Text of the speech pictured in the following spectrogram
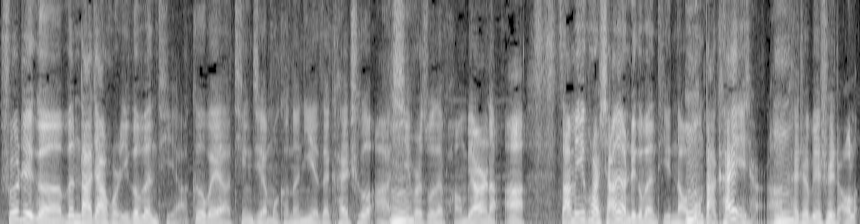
说这个问大家伙儿一个问题啊，各位啊，听节目可能你也在开车啊，媳妇儿坐在旁边呢啊，咱们一块儿想想这个问题，脑洞大开一下啊，开车别睡着了。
